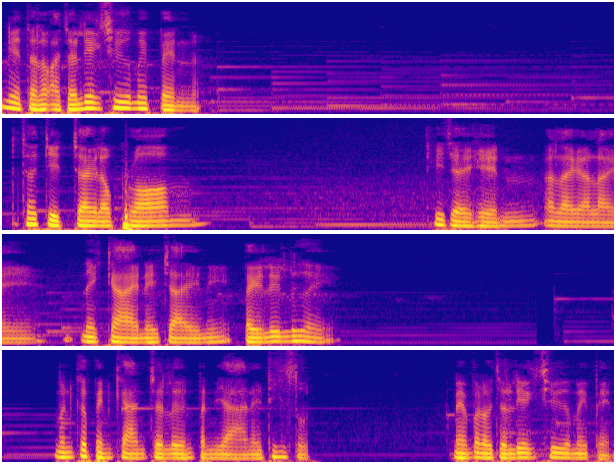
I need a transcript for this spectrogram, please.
เนี่ยแต่เราอาจจะเรียกชื่อไม่เป็น ถ้าจิตใจเราพร้อม ที่จะเห็นอะไรอะไรในกายในใจนี้ไปเรื่อยๆ มันก็เป็นการเจริญปัญญาในที่สุด แม้ว่าเราจะเรียกชื่อไม่เป็น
